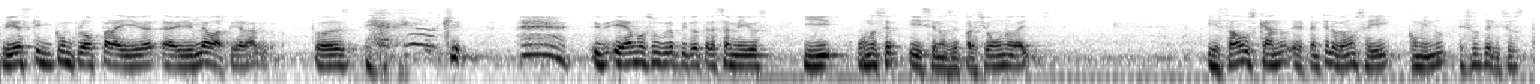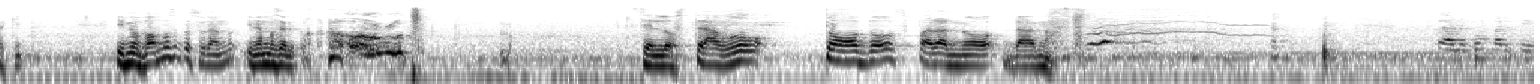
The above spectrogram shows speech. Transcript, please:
veías quién compró para ir a, irle a batear algo. Entonces, que- éramos un grupito de tres amigos y uno se, y se nos desapareció uno de ellos. Y estábamos buscando, de repente lo vemos ahí comiendo esos deliciosos taquitos. Y nos vamos apresurando y nada más el... Se los tragó todos para no darnos. Para no compartir.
